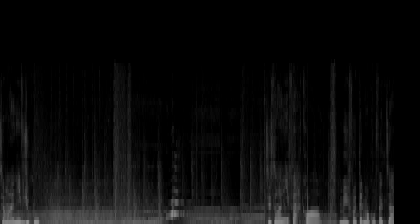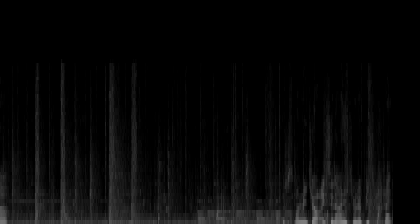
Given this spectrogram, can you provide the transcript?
C'est mon anniv du coup C'est ton anniv, Farcro Mais il faut tellement qu'on fête ça Demi-cœur et c'est l'araignée qui me le pique. Arrête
